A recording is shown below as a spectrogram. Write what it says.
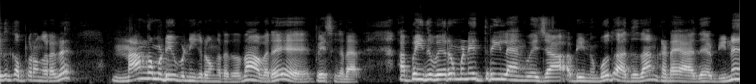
எதுக்கப்புறங்கிறத நாங்கள் முடிவு பண்ணிக்கிறோங்கிறத தான் அவர் பேசுகிறார். அப்போ இது வெறுமனே த்ரீ லாங்குவேஜா அப்படின்னும் போது அதுதான் கிடையாது அப்படின்னு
